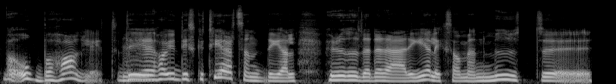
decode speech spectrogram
Vad obehagligt. Det Mm. har ju diskuterats en del huruvida det där är liksom en myt eh,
